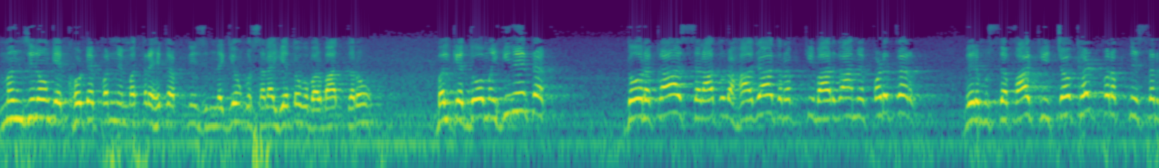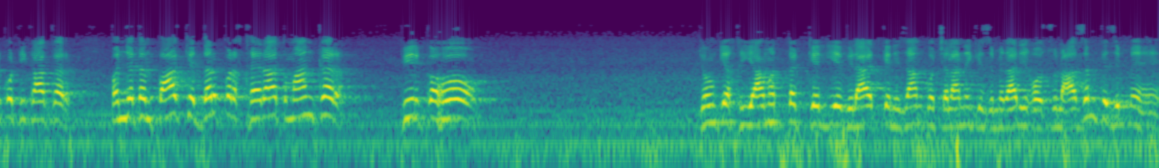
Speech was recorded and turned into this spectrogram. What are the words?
منزلوں کے کھوٹے پن میں مت رہ کر اپنی زندگیوں کو، صلاحیتوں کو برباد کرو۔ بلکہ دو مہینے تک دو رکعت سلاط الحاجات رب کی بارگاہ میں پڑھ کر میرے مصطفیٰ کی چوکھٹ پر اپنے سر کو ٹھکا کر، پنجتن پاک کے در پر خیرات مانگ کر، پھر کہو کیونکہ قیامت تک کے لیے ولایت کے نظام کو چلانے کی ذمہ داری غوث العظم کے ذمے ہے۔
